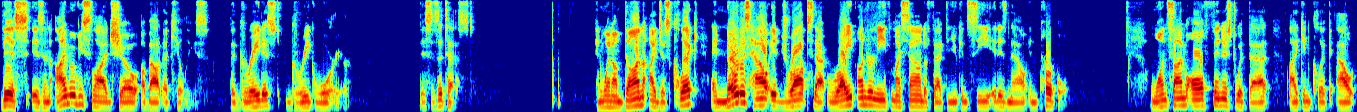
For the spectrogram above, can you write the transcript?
This is an iMovie slideshow about Achilles, the greatest Greek warrior. This is a test. And when I'm done, I just click and notice how it drops that right underneath my sound effect and you can see it is now in purple. Once I'm all finished with that, I can click out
